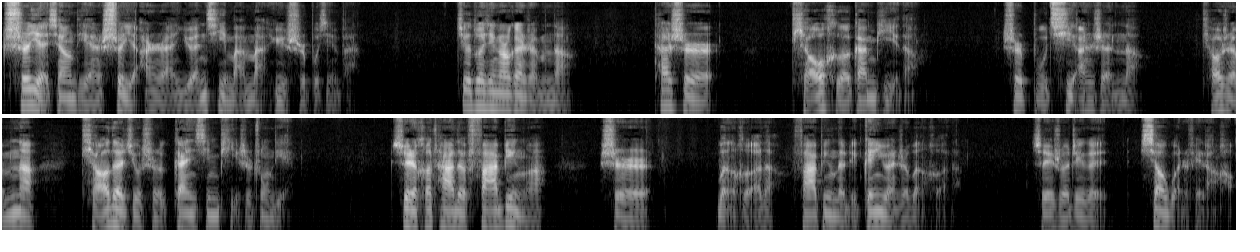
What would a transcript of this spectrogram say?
吃也香甜，睡也安然，元气满满，遇事不心烦。这个多心膏干什么呢？它是。调和肝脾的，是补气安神的。调什么呢？调的就是肝心脾是重点，所以和它的发病啊是吻合的，发病的这根源是吻合的，所以说这个效果是非常好。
